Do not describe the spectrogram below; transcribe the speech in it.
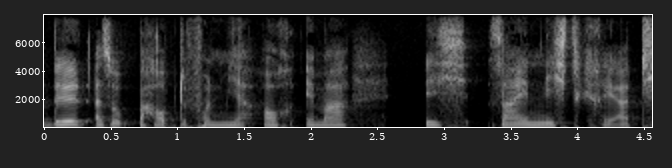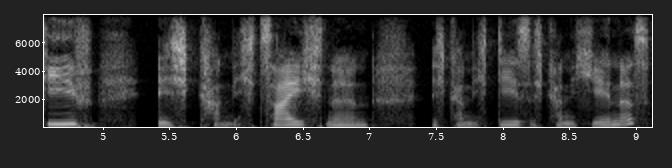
bild, also behaupte von mir auch immer, ich sei nicht kreativ, ich kann nicht zeichnen, ich kann nicht dies, ich kann nicht jenes.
